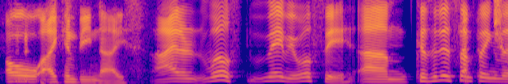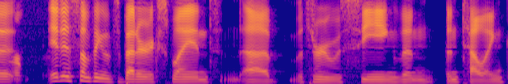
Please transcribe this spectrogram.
Oh, I can be nice. I don't. We'll maybe we'll see. Um, because it is something that it is something that's better explained uh through seeing than than telling.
